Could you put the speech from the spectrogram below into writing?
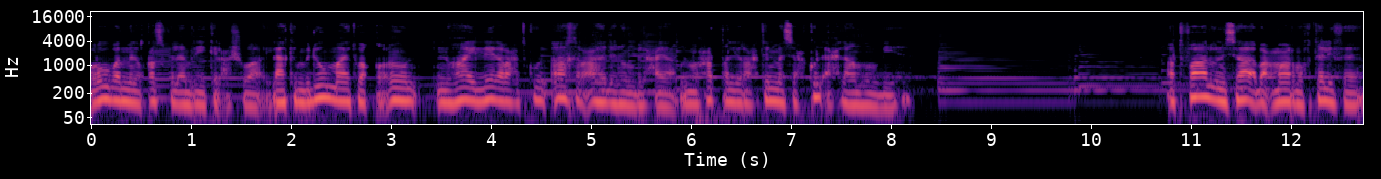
هروبا من القصف الأمريكي العشوائي. لكن بدون ما يتوقعون أنه هاي الليلة راح تكون آخر عهد لهم بالحياة والمحطة اللي راح تنمسح كل أحلامهم بيها. أطفال ونساء بأعمار مختلفة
